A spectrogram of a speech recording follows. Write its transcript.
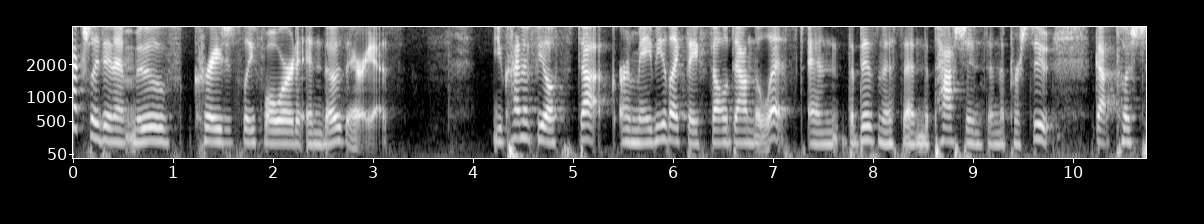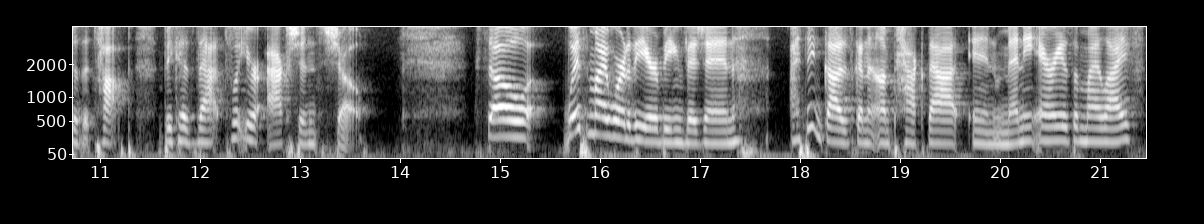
actually didn't move courageously forward in those areas. You kind of feel stuck, or maybe like they fell down the list and the business and the passions and the pursuit got pushed to the top because that's what your actions show. So, with my word of the year being vision, I think God is going to unpack that in many areas of my life.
